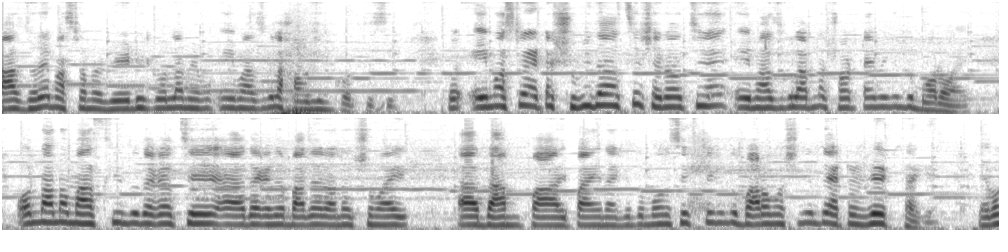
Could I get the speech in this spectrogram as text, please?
মাছ ধরে মাছটা আমরা রেডি করলাম এবং এই মাছগুলো হাউজিং করতেছি। তো এই মাছটার একটা সুবিধা আছে, সেটা হচ্ছে এই মাছগুলো আপনার শর্ট টাইমে কিন্তু বড় হয়। অন্যান্য মাছ কিন্তু দেখা যাচ্ছে দেখা যাচ্ছে বাজারে অনেক সময় দাম পায় পায় না, কিন্তু মনোসেক্সটা কিন্তু বারো মাসে কিন্তু একটা রেট থাকে। এবং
